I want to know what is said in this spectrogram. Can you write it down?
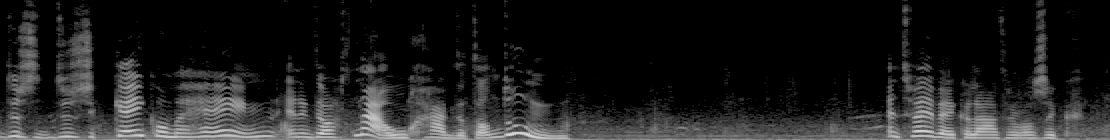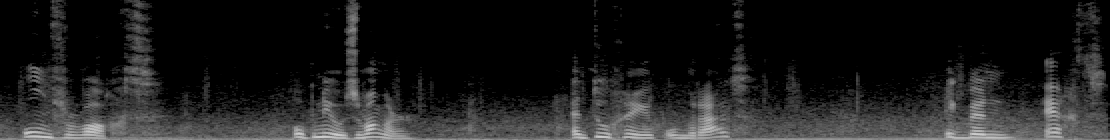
dus, dus ik keek om me heen en ik dacht, nou, hoe ga ik dat dan doen? En twee weken later was ik onverwacht opnieuw zwanger. En toen ging ik onderuit. Ik ben echt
